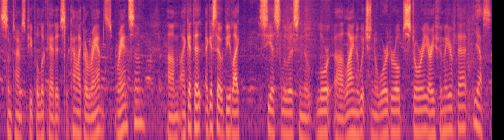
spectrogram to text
sometimes people look at it is kind of like a rams- ransom. Um, I get that. I guess that would be like C.S. Lewis in the Lord, uh, Lion, the Witch, and the Wardrobe story. Are you familiar with that? Yes.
